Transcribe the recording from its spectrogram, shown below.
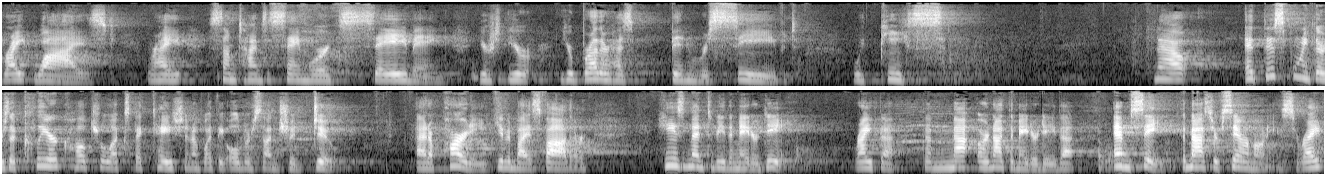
right wised, right? Sometimes the same word, saving. Your, your, your brother has been received with peace. Now, at this point, there's a clear cultural expectation of what the older son should do. At a party given by his father, he's meant to be the maitre d', right? The, the ma- or not the maitre d', the MC, the master of ceremonies, right?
